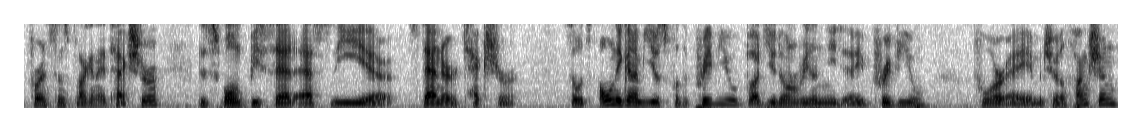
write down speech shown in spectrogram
for instance, plug in a texture, this won't be set as the uh, standard texture. So it's only going to be used for the preview, but you don't really need a preview for a material function.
